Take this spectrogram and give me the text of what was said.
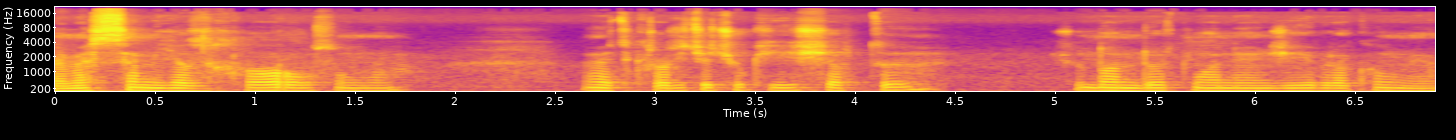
Üçlemezsem yazıklar olsun bana. Evet kraliçe çok iyi iş yaptı. Şundan 4 manenciyi bırakalım ya.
